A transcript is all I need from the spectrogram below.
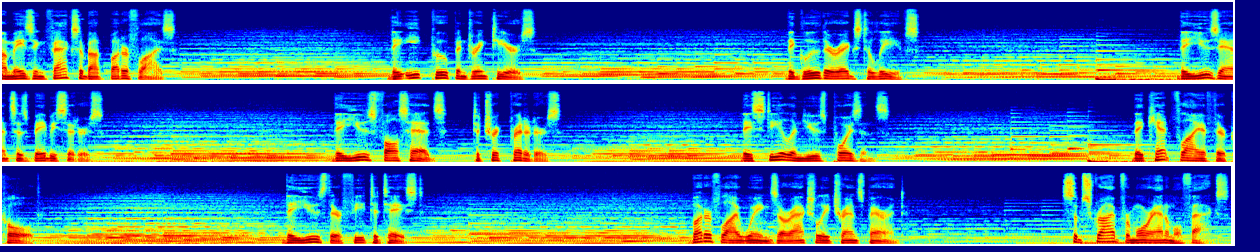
Amazing facts about butterflies. They eat poop and drink tears. They glue their eggs to leaves. They use ants as babysitters. They use false heads to trick predators. They steal and use poisons. They can't fly if they're cold. They use their feet to taste. Butterfly wings are actually transparent. Subscribe for more animal facts.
